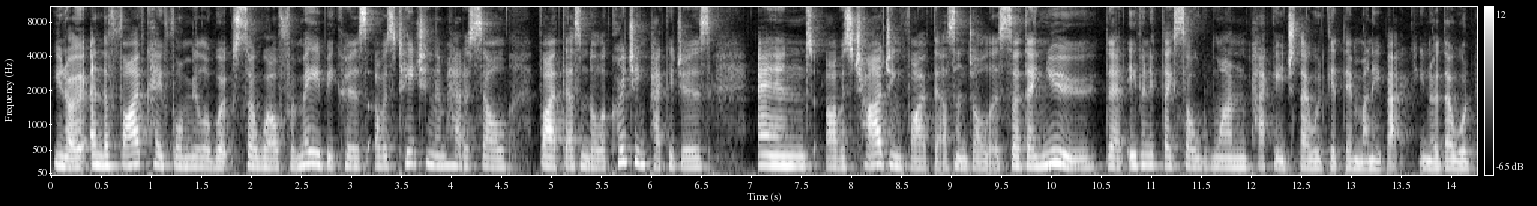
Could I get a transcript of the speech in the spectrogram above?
You know, and the 5K formula works so well for me because I was teaching them how to sell $5,000 coaching packages and I was charging $5,000. So they knew that even if they sold one package, they would get their money back. You know, they would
